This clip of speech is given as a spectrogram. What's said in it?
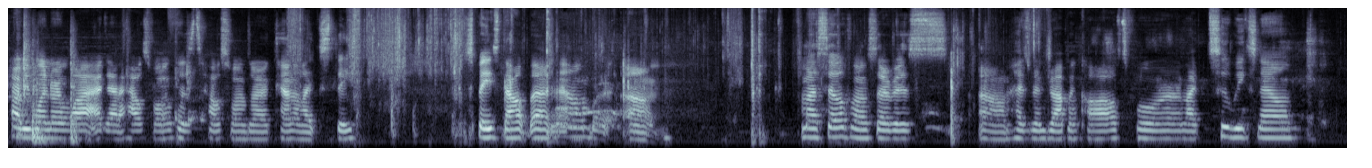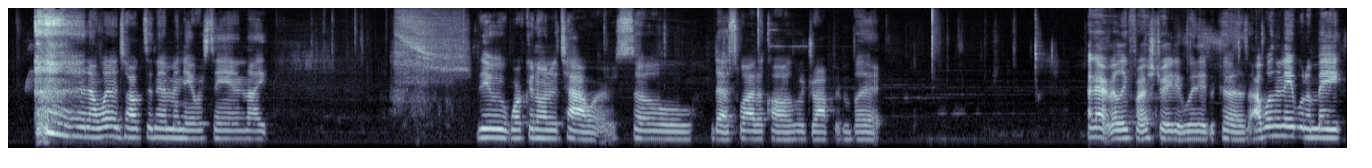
probably wondering why I got a house phone because house phones are kind of like stay, spaced out by now. But um, my cell phone service um, has been dropping calls for like two weeks now. and I went and talked to them and they were saying like they were working on the towers. So that's why the calls were dropping. But I got really frustrated with it because I wasn't able to make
